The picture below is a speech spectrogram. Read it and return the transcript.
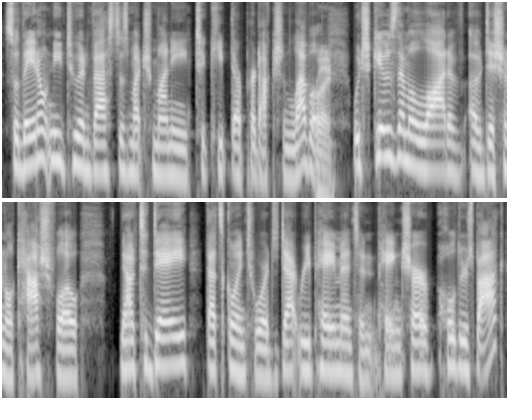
so they don't need to invest as much money to keep their production level, right. which gives them a lot of additional cash flow now, today, that's going towards debt repayment and paying shareholders back.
